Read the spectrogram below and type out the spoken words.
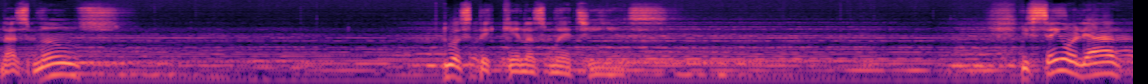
nas mãos duas pequenas moedinhas. E sem olhar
